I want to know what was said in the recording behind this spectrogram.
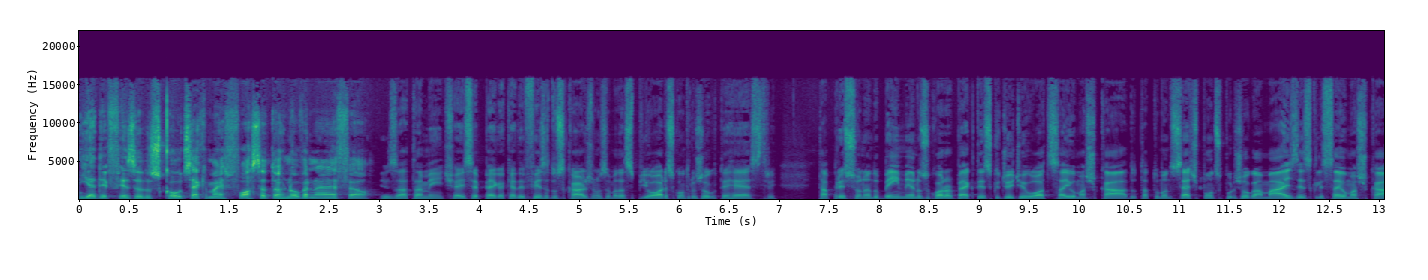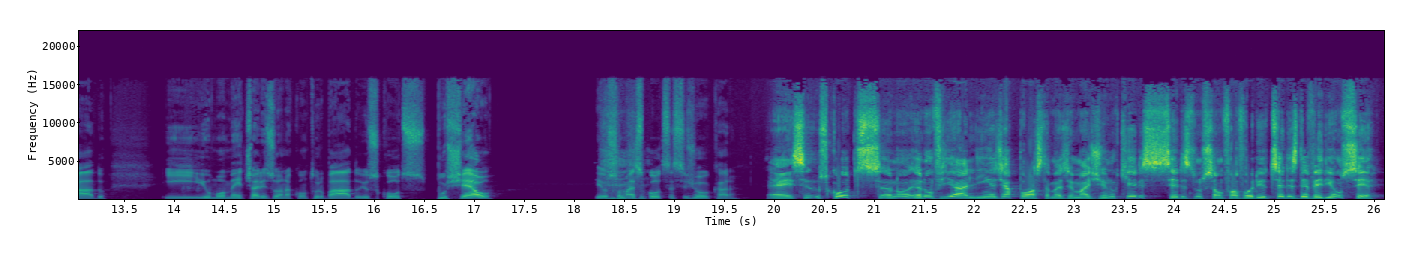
E a defesa dos Colts é a que mais força turnover na NFL. Exatamente. Aí você pega que a defesa dos Cardinals é uma das piores contra o jogo terrestre. Tá pressionando bem menos o quarterback desde que o J.J. Watt saiu machucado. Tá tomando sete pontos por jogo a mais desde que ele saiu machucado. E, e o momento de Arizona conturbado. E os Colts, puxel, eu sou mais Colts nesse jogo, cara. É, esse, os Colts, eu não, eu não vi a linha de aposta, mas eu imagino que eles, se eles não são favoritos, eles deveriam ser.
